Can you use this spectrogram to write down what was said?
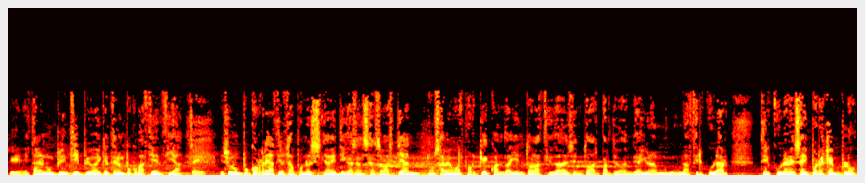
Sí, están en un principio, hay que tener un poco de paciencia. Son un poco reacios a poner señaléticas en San Sebastián, no sabemos por qué, cuando hay en todas las ciudades, en todas partes donde hay una, circular. Circulares hay, por ejemplo,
